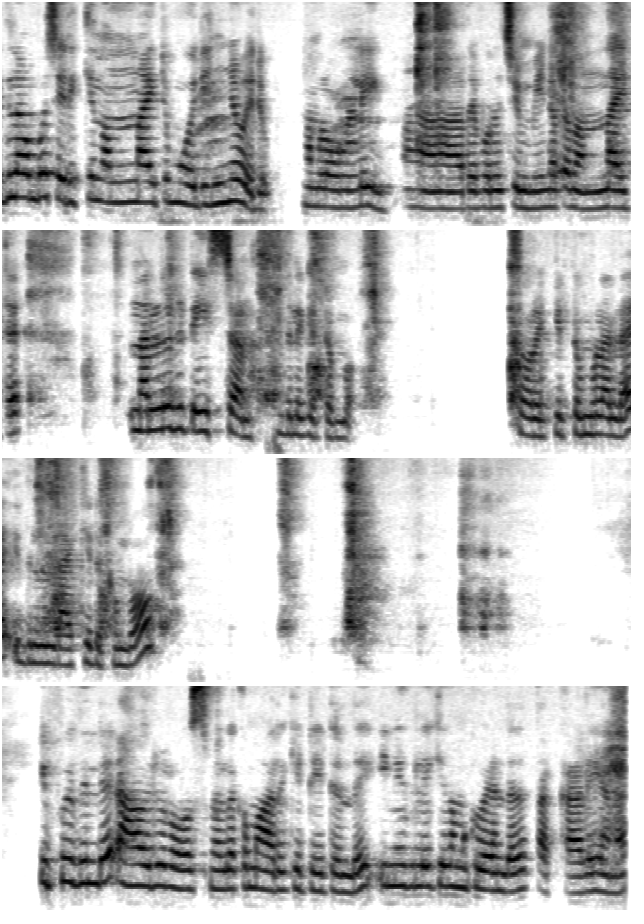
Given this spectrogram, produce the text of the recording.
ഇതിലാകുമ്പോൾ ശരിക്കും നന്നായിട്ട് മൊരിഞ്ഞു വരും നമ്മൾ ഉള്ളിയും അതേപോലെ ചിമ്മീനൊക്കെ നന്നായിട്ട്. നല്ലൊരു ടേസ്റ്റാണ് ഇതിൽ കിട്ടുമ്പോൾ സോറി കിട്ടുമ്പോഴല്ല ഇതിലുണ്ടാക്കിയെടുക്കുമ്പോൾ ഇപ്പോൾ ഇതിന്റെ ആ ഒരു റോസ് സ്മെല്ലൊക്കെ മാറി കിട്ടിയിട്ടുണ്ട്. ഇനി ഇതിലേക്ക് നമുക്ക് വേണ്ടത് തക്കാളിയാണ്.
